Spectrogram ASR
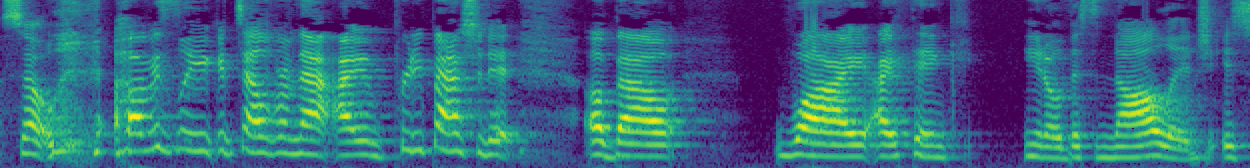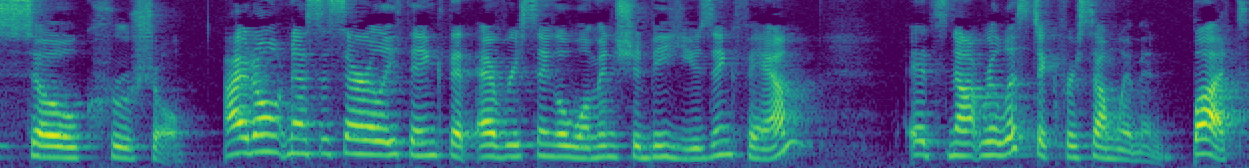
So, obviously, you can tell from that I am pretty passionate about why I think, you know, this knowledge is so crucial. I don't necessarily think that every single woman should be using FAM. It's not realistic for some women, but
